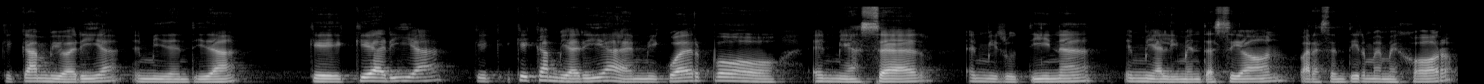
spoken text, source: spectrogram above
qué cambio haría en mi identidad, qué, qué haría, qué, qué cambiaría en mi cuerpo, en mi hacer, en mi rutina, en mi alimentación para sentirme mejor.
